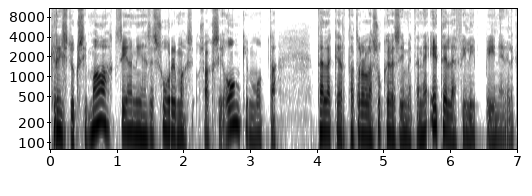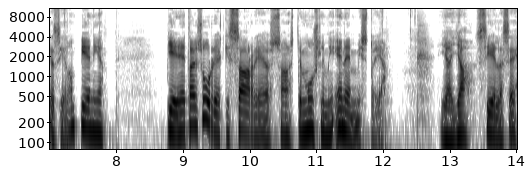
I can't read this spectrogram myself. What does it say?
kristyksi maaksi ja niinhän se suurimmaksi osaksi onkin, mutta tällä kertaa todella sukelsimme tänne Etelä-Filippiineen, eli siellä on pieniä, pieniä tai suuriakin saaria, joissa on sitten muslimienemmistöjä. Ja, ja siellä se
